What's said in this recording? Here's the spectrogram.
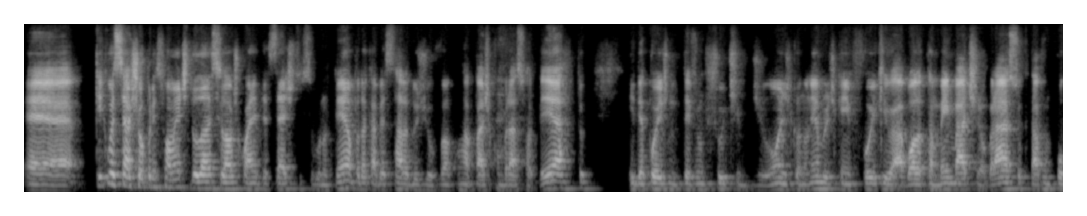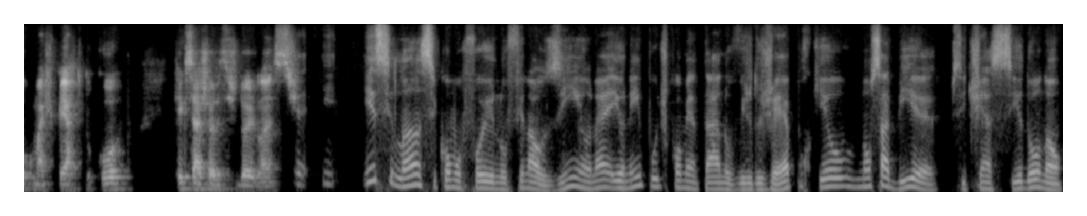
É, o que, você achou principalmente do lance lá aos 47 do segundo tempo, da cabeçada do Gilvan com o rapaz com o braço aberto, e depois teve um chute de longe, que eu não lembro de quem foi, que a bola também bate no braço, que estava um pouco mais perto do corpo. O que, que você achou desses dois lances? É, esse lance, como foi no finalzinho, né? Eu nem pude comentar no vídeo do GE porque eu não sabia se tinha sido ou não.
